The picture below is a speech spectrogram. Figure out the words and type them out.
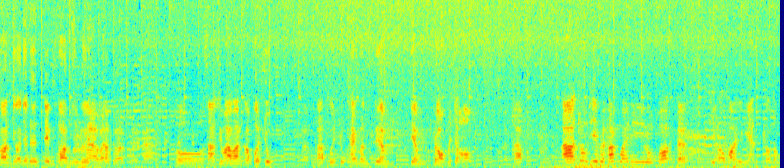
ก้อนเดี๋ยวก็จะเดินเต็มก้อนหมดเลยห้าวันครับก็เปิดได้โอ้สามสิบห้าวันก็เปิดจุกครับครับเปิดจุกให้มันเตรียมเตรียมดอกมันจะออกครับอ่าช่วงที่ไปพักไว้ในโรงเพาะแบบที่เราเพาะอย่างเงี้ยเราต้อง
